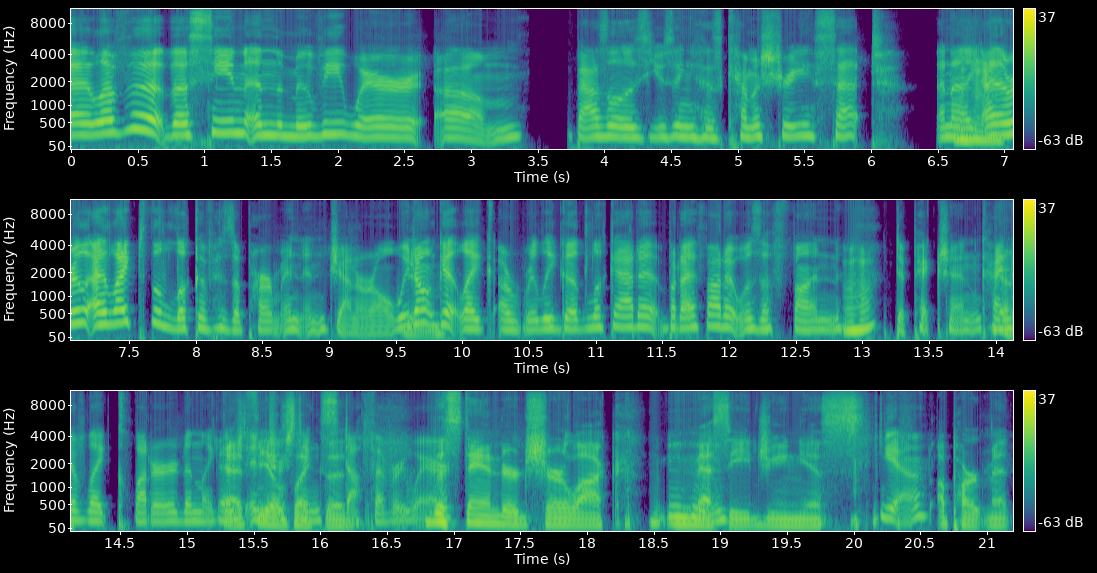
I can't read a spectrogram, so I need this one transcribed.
I love the the scene in the movie where um Basil is using his chemistry set And I, I Mhm. really I liked the look of his apartment in general. We Yeah. don't get like a really good look at it, but I thought it was a fun Mhm. depiction, kind Yeah. of like cluttered and like Yeah, there's feels like interesting the- stuff everywhere. The standard Sherlock Mhm. messy genius yeah. apartment.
